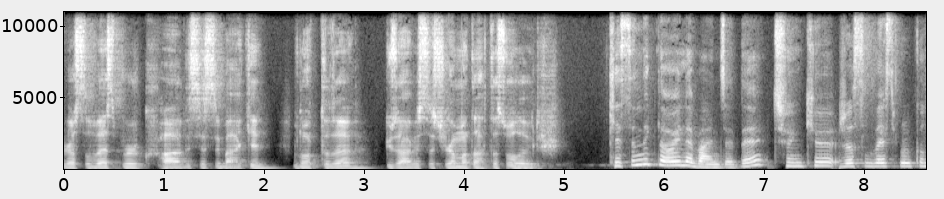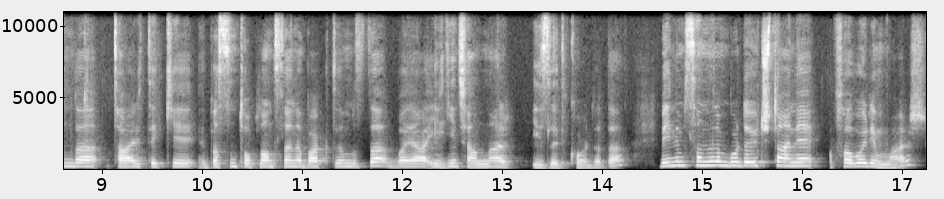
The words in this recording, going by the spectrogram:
Russell Westbrook hadisesi belki bu noktada güzel bir sıçrama tahtası olabilir. Kesinlikle öyle bence de. Çünkü Russell Westbrook'un da tarihteki basın toplantılarına baktığımızda bayağı ilginç anlar izledik orada da. Benim sanırım burada üç tane favorim var.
